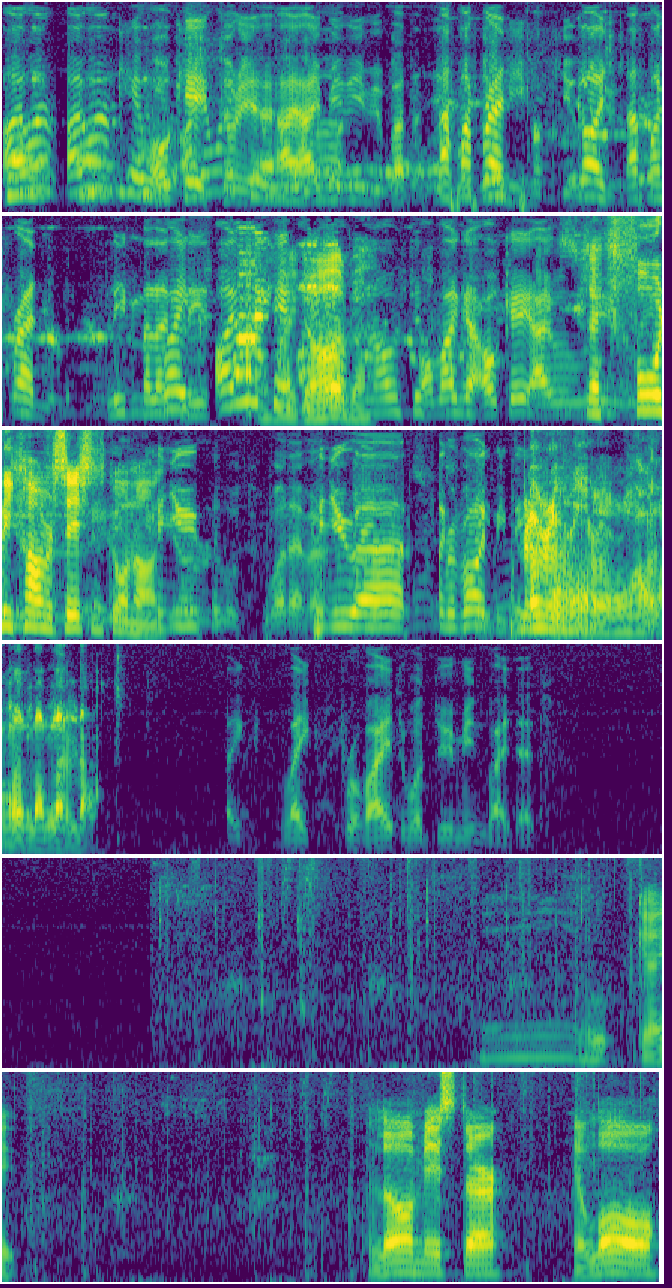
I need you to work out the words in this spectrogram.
I won't, I won't kill you. Okay, I sorry, kill you, I, I believe you, but That's my it was friend. me who killed Guys, that's my friend. Leave him alone, Like, please. I will my God, you. man. I was just Oh my god, okay, I will There's like 40 leave conversations going on. Can you- loose, whatever. Can you, uh, revive me, please? Like, like, provide, what do you mean by that? Uh, Okay. Hello, mister. Hello.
